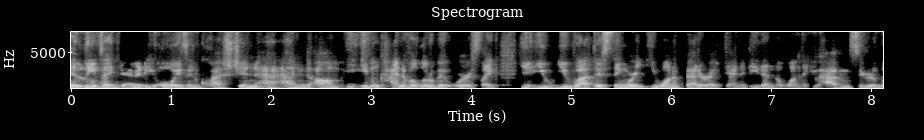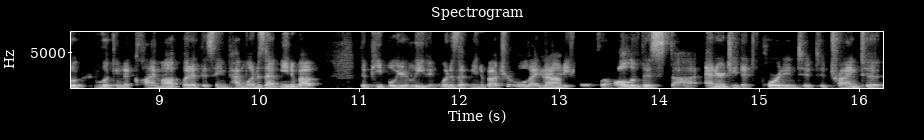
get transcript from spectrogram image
it leaves identity always in question and um, even kind of a little bit worse like you, you you've got this thing where you want a better identity than the one that you have and so you're look, looking to climb up but at the same time what does that mean about the people you're leaving what does that mean about your old identity yeah. for, all of this uh, energy that's poured into to trying to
